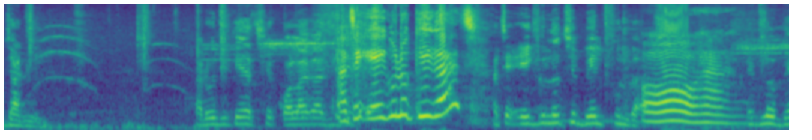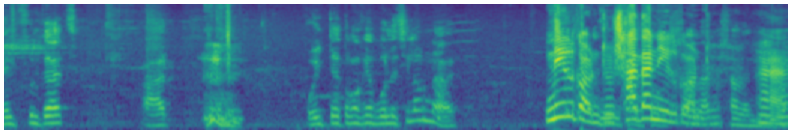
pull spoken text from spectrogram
জার্নি। আর ওদিকে আছে কলা গাছ। আচ্ছা এইগুলো কি গাছ? আচ্ছা এইগুলো হচ্ছে বেল ফুল গাছ। ও হ্যাঁ। এগুলো বেল ফুল গাছ। আর ওইটা তোমাকে বলেছিলাম না? নীলকণ্ঠ সাদা নীলকণ্ঠ। হ্যাঁ।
